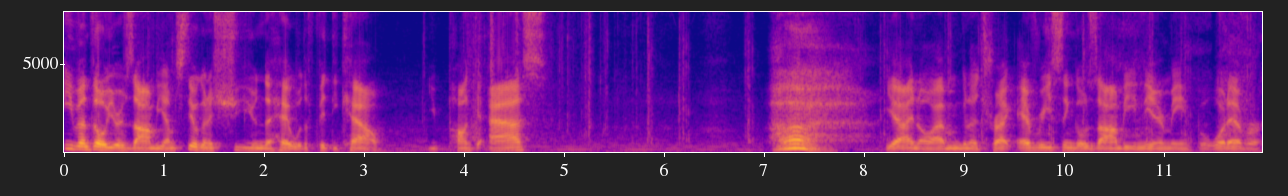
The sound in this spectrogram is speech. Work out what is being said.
Even though you're a zombie, I'm still gonna shoot you in the head with a 50 cal. You punk ass. yeah, I know. I'm gonna track every single zombie near me, but whatever.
